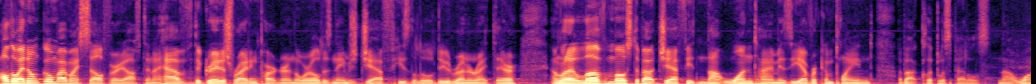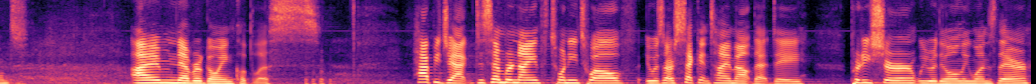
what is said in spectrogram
although I don't go by myself very often. I have the greatest riding partner in the world. His name's Jeff. He's the little dude running right there. And what I love most about Jeff is not one time has he ever complained about clipless pedals. Not once. I'm never going clipless. Happy Jack, December 9th, 2012. It was our second time out that day. Pretty sure we were the only ones there.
